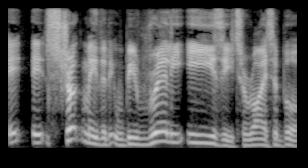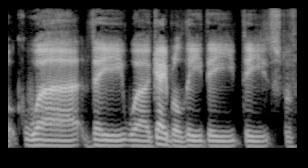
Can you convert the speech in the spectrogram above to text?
it, it, struck me that it would be really easy to write a book where the where Gabriel, the the the sort of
